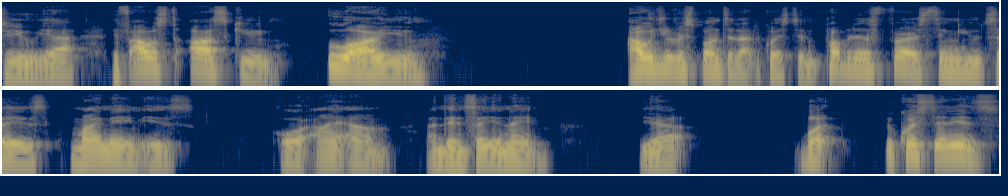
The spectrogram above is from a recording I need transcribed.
to you, yeah? If I was to ask you, who are you? How would you respond to that question? Probably the first thing you'd say is, my name is, or I am, and then say your name. Yeah. But the question is,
